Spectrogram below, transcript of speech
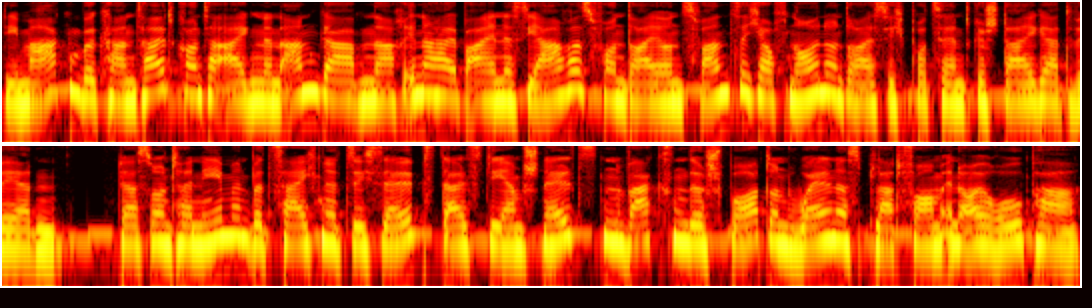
Die Markenbekanntheit konnte eigenen Angaben nach innerhalb eines Jahres von 23 auf 39 Prozent gesteigert werden. Das Unternehmen bezeichnet sich selbst als die am schnellsten wachsende Sport- und Wellness-Plattform in Europa.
